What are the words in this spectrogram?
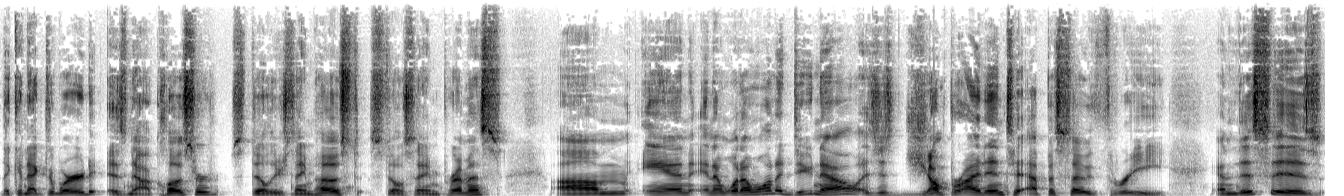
the connected word is now closer, still your same host, still same premise. Um, and and what I want to do now is just jump right into episode three, and this is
